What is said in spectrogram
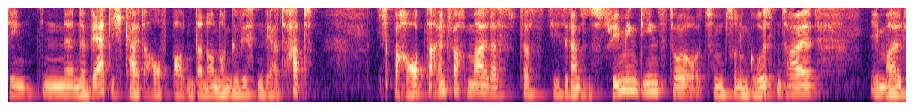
den, eine Wertigkeit aufbaut und dann auch noch einen gewissen Wert hat. Ich behaupte einfach mal, dass, dass diese ganzen Streaming-Dienste zum, zu einem größten Teil eben halt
